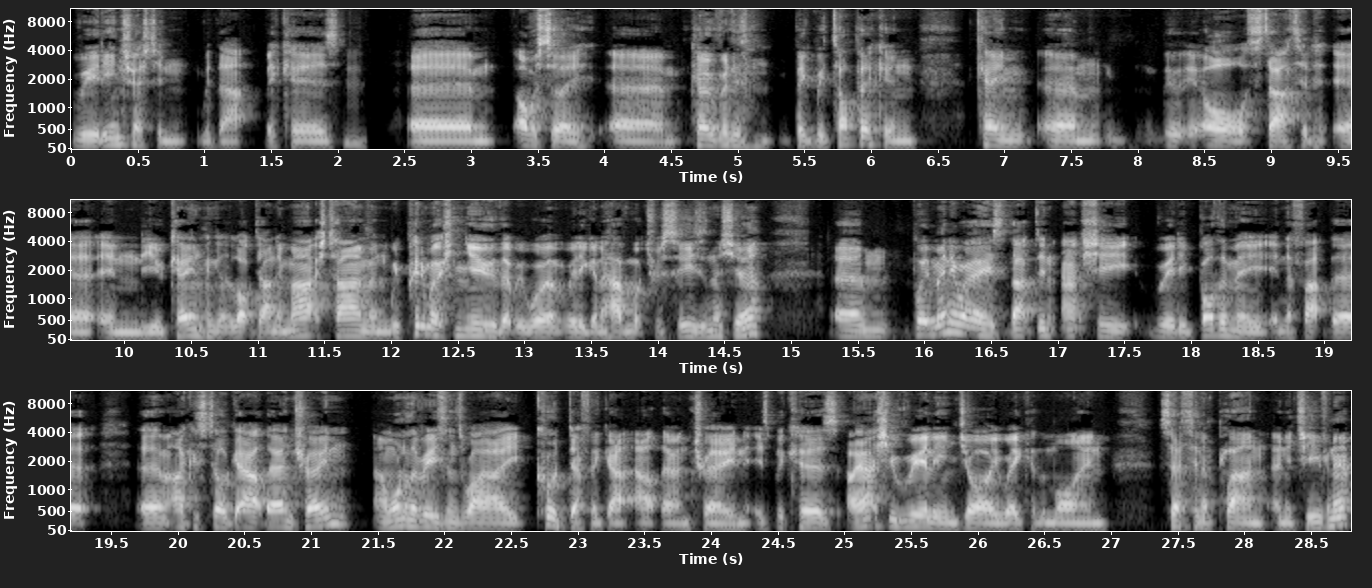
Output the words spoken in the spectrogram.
really interesting with that because mm. um, obviously um, COVID is a big, big topic and came. It all started uh, in the UK. I think it lockdown in March time, and we pretty much knew that we weren't really going to have much of a season this year. Um, but in many ways, that didn't actually really bother me in the fact that um, I could still get out there and train. And one of the reasons why I could definitely get out there and train is because I actually really enjoy waking in the morning, setting a plan, and achieving it.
